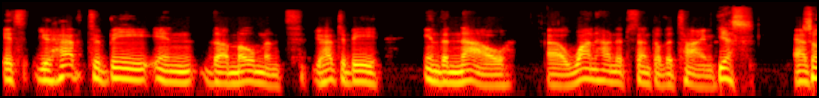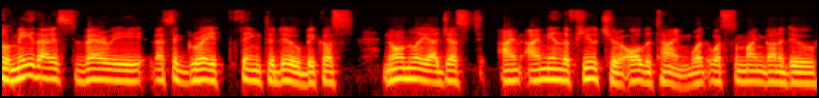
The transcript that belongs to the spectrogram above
it's you have to be in the moment you have to be in the now uh, 100% of the time yes, and So- for me, that is very, that's a great thing to do because normally I just, I'm, I'm in the future all the time. What, what's am I going to do?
